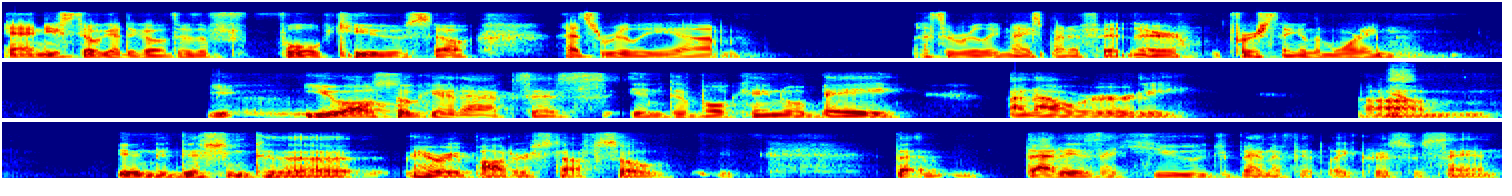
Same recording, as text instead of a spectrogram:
and you still get to go through the f- full queue. So that's really um, that's a really nice benefit there. First thing in the morning. You you also get access into Volcano Bay an hour early. Um, in addition to the Harry Potter stuff. So that that is a huge benefit, like Chris was saying.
